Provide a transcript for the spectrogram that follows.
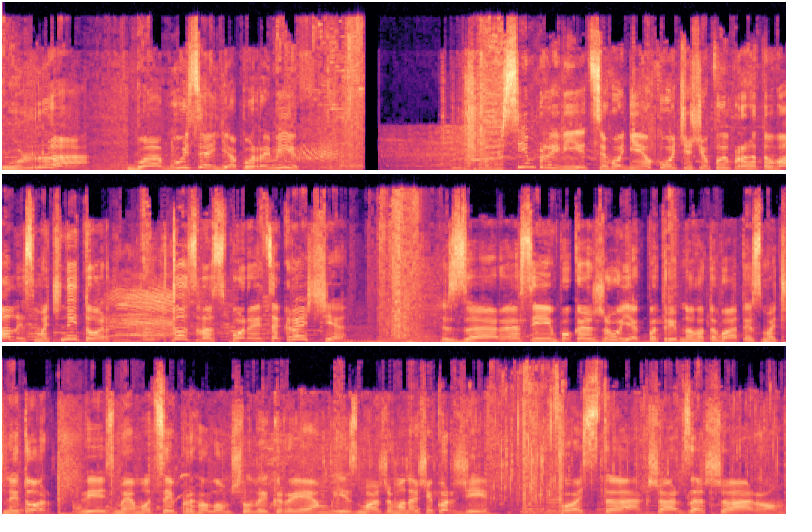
ура! Бабуся, я переміг! Всім привіт! Сьогодні я хочу, щоб ви приготували смачний торт. Хто з вас спорається краще? Зараз я їм покажу, як потрібно готувати смачний торт. Візьмемо цей приголомшливий крем і змажемо наші коржі. Ось так, шар за шаром.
